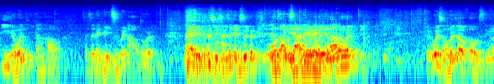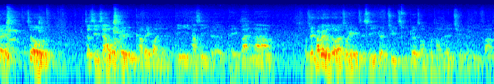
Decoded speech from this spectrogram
第一个问题刚好在这边可以一次回答好多人，其实这也是我找你来的原因啊。对，为什么会叫 Folks？因为就就其实像我对于咖啡馆的定义，它是一个陪伴。那我觉得咖啡馆对我来说也一直是一个聚集各种不同人群的地方。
